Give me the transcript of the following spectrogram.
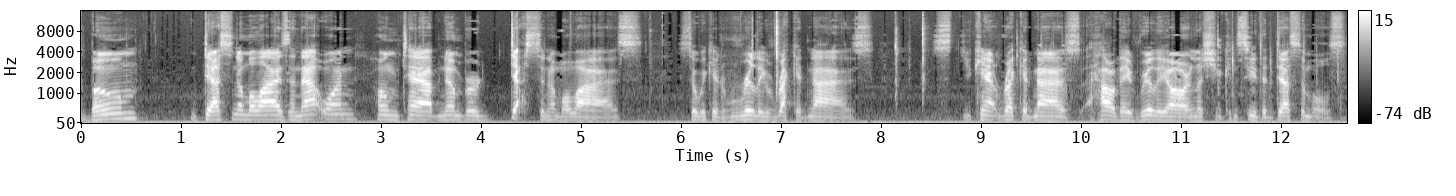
Boom, decimalize in that one. Home tab number, decimalize. So we could really recognize you can't recognize how they really are unless you can see the decimals.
